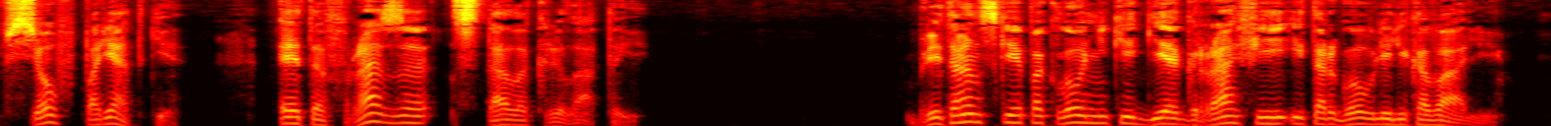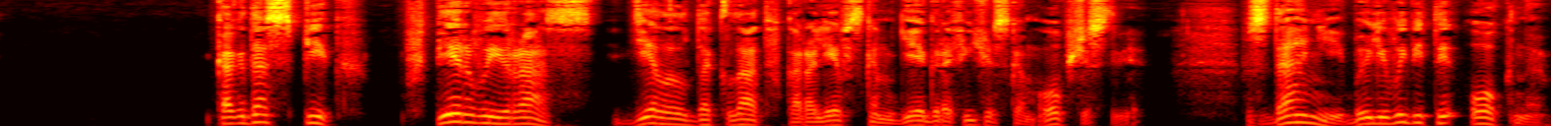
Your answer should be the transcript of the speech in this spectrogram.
все в порядке». Эта фраза стала крылатой. Британские поклонники географии и торговли ликовали. Когда Спик в первый раз делал доклад в Королевском географическом обществе, в здании были выбиты окна.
